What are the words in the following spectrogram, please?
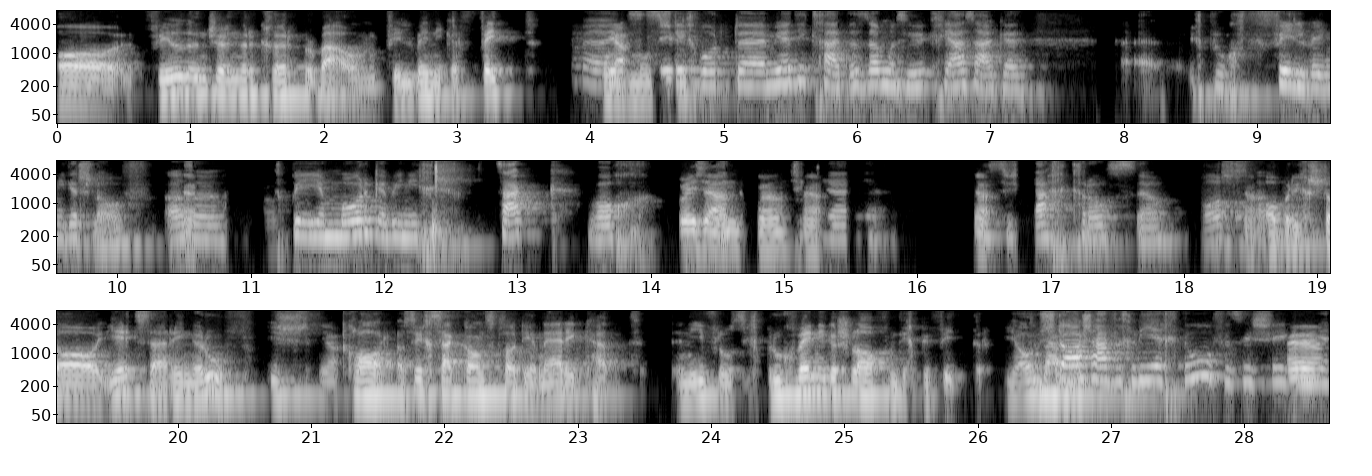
habe viel einen schöneren Körperbau und viel weniger Fett. Äh, Ja. das Stichwort äh, Müdigkeit, also da muss ich wirklich auch sagen, äh, ich brauche viel weniger Schlaf. Also ich bin am Morgen bin ich zack, wach. Präsent, ja. ja. Äh, Das ist echt krass, ja. Ja. aber ich stehe jetzt auch ringer auf. Ist Ja. klar. Also ich sage ganz klar, die Ernährung hat einen Einfluss. Ich brauche weniger Schlaf und ich bin fitter. Ja, Du stehst einfach leicht auf, es ist irgendwie...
